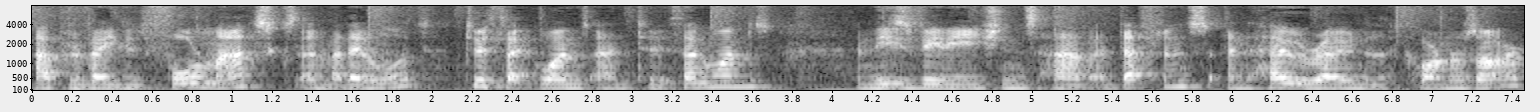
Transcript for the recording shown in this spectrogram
I've provided four masks in my download, two thick ones and two thin ones, and these variations have a difference in how round the corners are.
